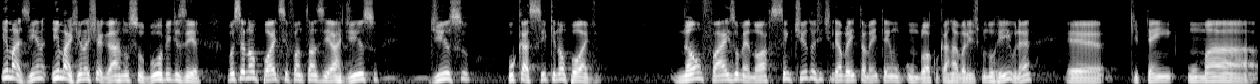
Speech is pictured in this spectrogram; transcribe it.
Imagina, imagina chegar no subúrbio e dizer: você não pode se fantasiar disso, disso, o cacique não pode. Não faz o menor sentido. A gente lembra aí também, tem um, um bloco carnavalístico no Rio, né? é, que tem uma,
